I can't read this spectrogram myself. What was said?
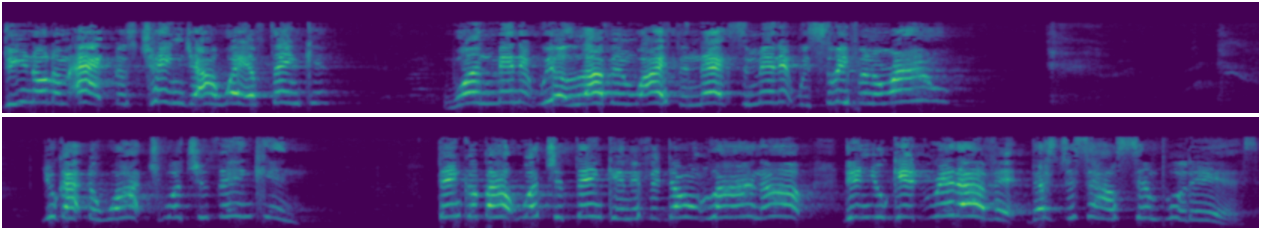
Do you know them actors change our way of thinking? One minute we're a loving wife, the next minute we're sleeping around. You got to watch what you're thinking. Think about what you're thinking. If it don't line up, then you get rid of it. That's just how simple it is.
